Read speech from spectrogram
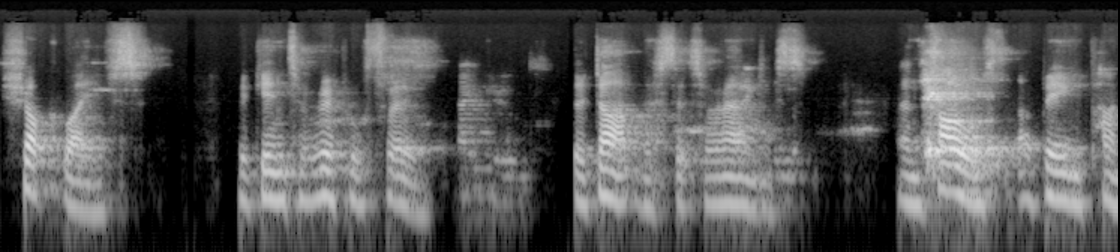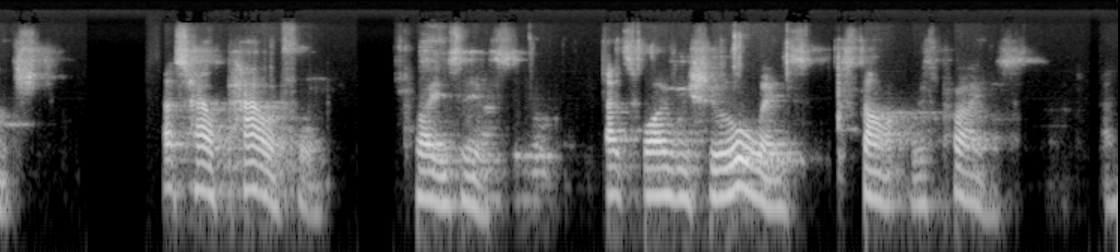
Shock waves begin to ripple through the darkness that's around us, and holes are being punched. That's how powerful praise is. That's why we should always start with praise and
